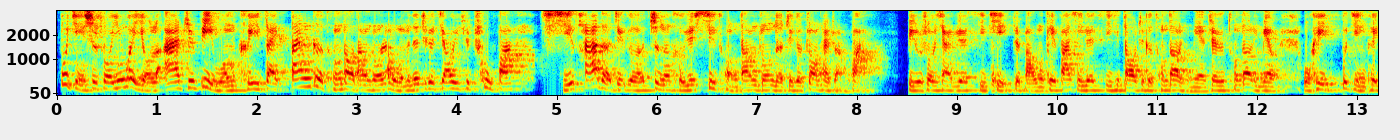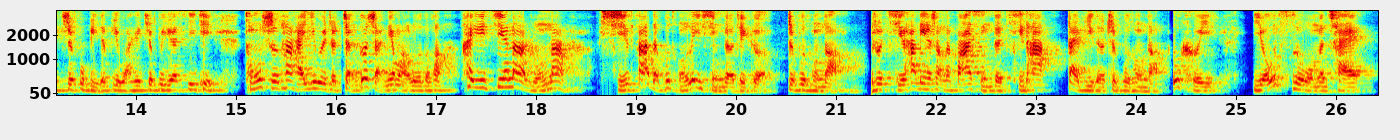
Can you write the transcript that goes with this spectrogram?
不仅是说，因为有了 RGB，我们可以在单个通道当中，让我们的这个交易去触发其他的这个智能合约系统当中的这个状态转换。比如说像 USDT，对吧？我们可以发行 USDT 到这个通道里面，这个通道里面我可以不仅可以支付比特币，我还可以支付 USDT。同时，它还意味着整个闪电网络的话，它可以接纳容纳其他的不同类型的这个支付通道，比如说其他链上的发行的其他代币的支付通道都可以。由此，我们才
